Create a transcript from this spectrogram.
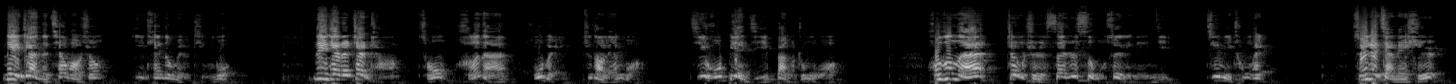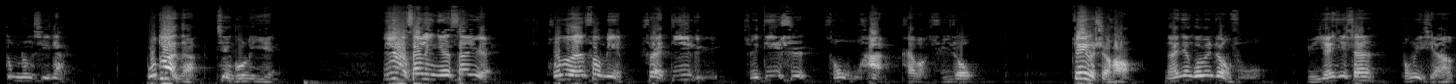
内战的枪炮声一天都没有停过。内战的战场从河南、湖北直到两广，几乎遍及半个中国。胡宗南正是三十四五岁的年纪，精力充沛。随着蒋介石东征西战，不断的建功立业。一九三零年三月，胡宗南奉命率第一旅随第一师从武汉开往徐州。这个时候，南京国民政府。与阎锡山、冯玉祥、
